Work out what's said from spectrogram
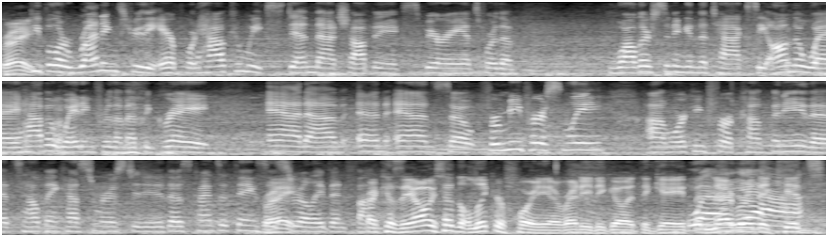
right. people are running through the airport. How can we extend that shopping experience for them while they're sitting in the taxi on the way, have it waiting for them at the gate? And, um, and, and so for me personally, um, working for a company that's helping customers to do those kinds of things has really been fun. Right, because they always had the liquor for you ready to go at the gate, but Well, never yeah. the kids,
